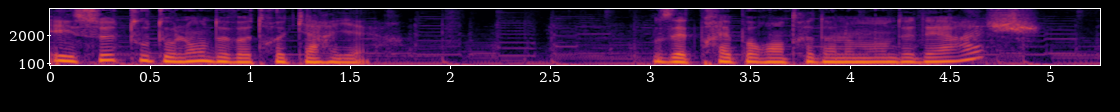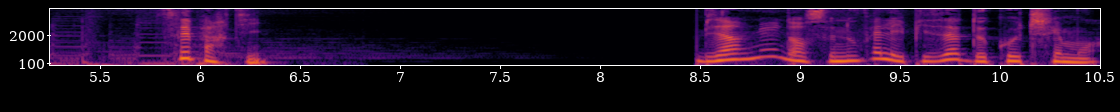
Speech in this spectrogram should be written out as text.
et ce tout au long de votre carrière. Vous êtes prêt pour entrer dans le monde de DRH C'est parti Bienvenue dans ce nouvel épisode de Coach chez moi.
